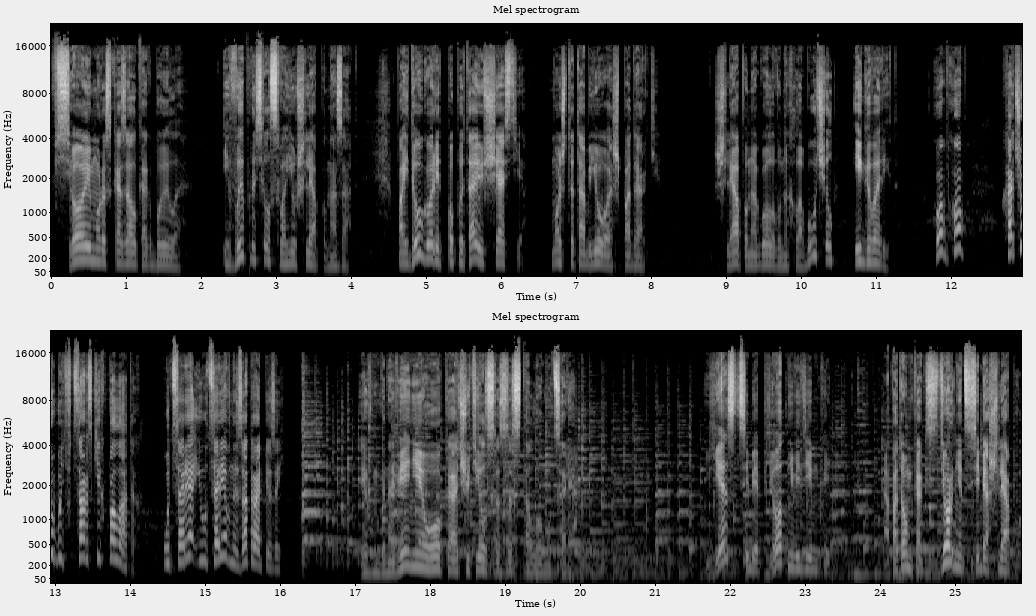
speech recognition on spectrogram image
Все ему рассказал, как было, и выпросил свою шляпу назад. «Пойду, — говорит, — попытаю счастья. Может, отобью ваши подарки». Шляпу на голову нахлобучил и говорит. Хоп-хоп, хочу быть в царских палатах, у царя и у царевны за трапезой. И в мгновение ока очутился за столом у царя. Ест себе, пьет невидимкой, а потом как сдернет с себя шляпу.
